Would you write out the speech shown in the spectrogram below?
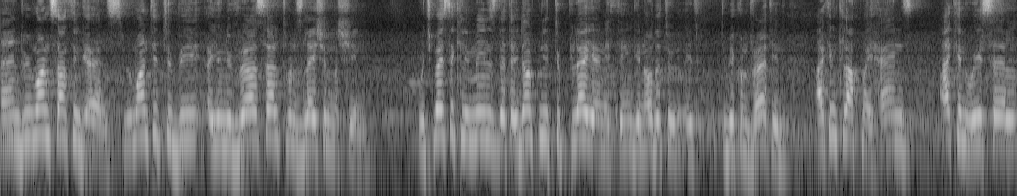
And we want something else. We want it to be a universal translation machine, which basically means that I don't need to play anything in order to it to be converted. I can clap my hands, I can whistle,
